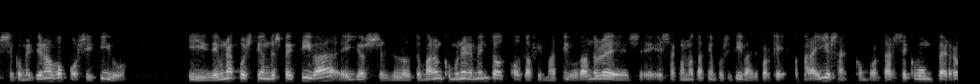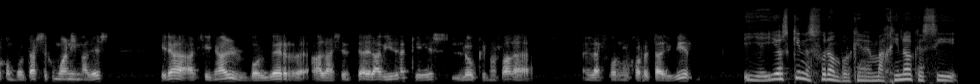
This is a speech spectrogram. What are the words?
se convirtió en algo positivo y de una cuestión despectiva ellos lo tomaron como un elemento autoafirmativo, dándoles esa connotación positiva, porque para ellos comportarse como un perro, comportarse como animales, era al final volver a la esencia de la vida, que es lo que nos va a dar la forma correcta de vivir. ¿Y ellos quiénes fueron? Porque me imagino que si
